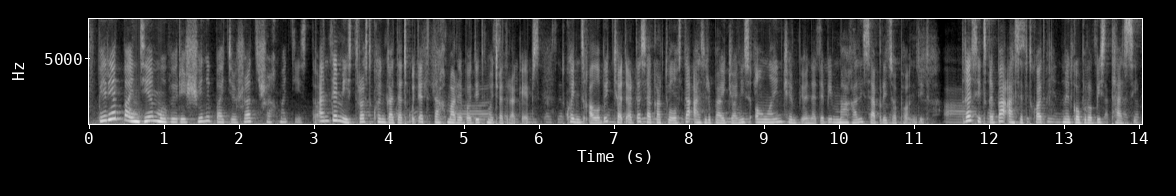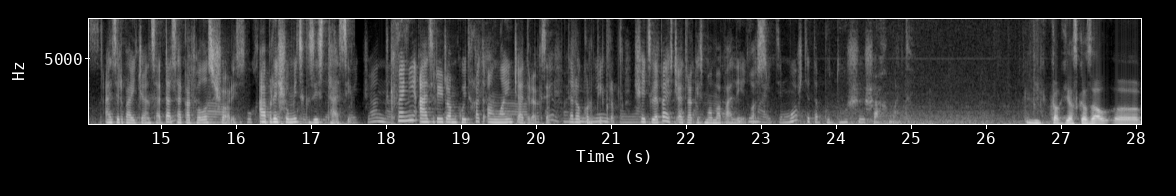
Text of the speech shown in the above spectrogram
В период пандемии вы решили поддержать шахматистов. პანდემიის დროს თქვენ გადაწყვეტეთ დახმარებოდით მოჭადრაკეებს. თქვენი წყალობით ჩატარდა საქართველოს და აზერბაიჯანის ონლაინ ჩემპიონატები მაღალი საპრიზო ფონდით. დღეს იწყება ასე ვთქვათ მეგობრობის თასი აზერბაიჯანსა და საქართველოს შორის. აბრეშუმის გზის თასი. თქვენი აზრი რომ გვითხრათ ონლაინ ჭადრაკზე და როგორ ფიქრობთ, შეიძლება ეს ჭადრაკის მომავალი იყოს? Может, это будущий шахмат Как я сказал, э,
